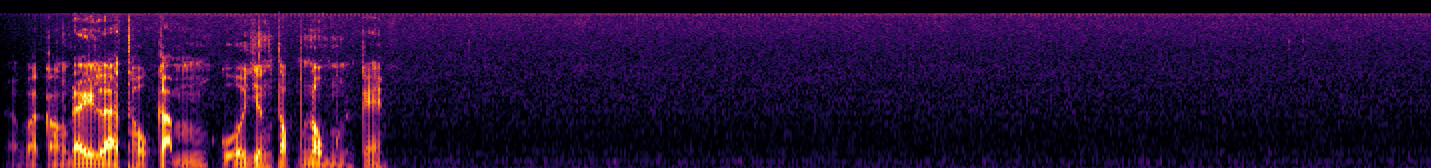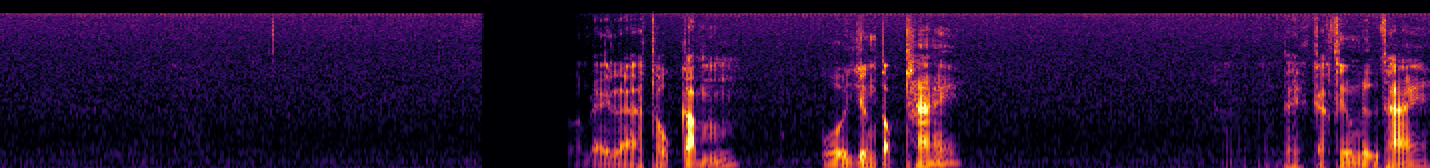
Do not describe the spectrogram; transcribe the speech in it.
À, và còn đây là thổ cẩm của dân tộc Nùng nè các em còn đây là thổ cẩm của dân tộc Thái đây, các thiếu nữ Thái.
